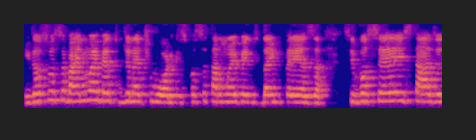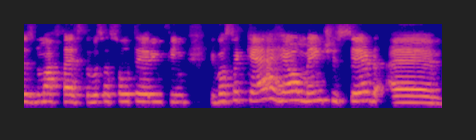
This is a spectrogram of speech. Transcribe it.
Então, se você vai num evento de network, se você está num evento da empresa, se você está, às vezes, numa festa, você é solteiro, enfim, e você quer realmente ser. É,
